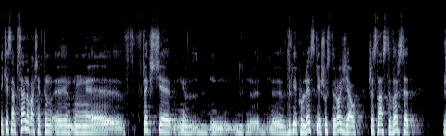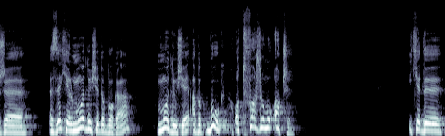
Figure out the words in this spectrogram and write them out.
jak jest napisane właśnie w tym y, y, w tekście w drugiej królewskiej, szósty rozdział, szesnasty werset, że Ezechiel modlił się do Boga, modlił się, aby Bóg otworzył mu oczy. I kiedy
